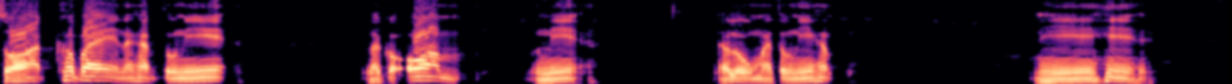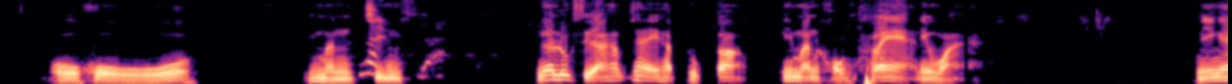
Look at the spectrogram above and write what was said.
สอดเข้าไปนะครับ ตรงนี้ แล้วก็อ้อมตรงนี้ แล้วลงมาตรงนี้ครับ นี่ โอ้โห นี่มันจริง เงื่อนลูกเสือครับใช่ครับ ถูกต้อง นี่มันของแท้นี่หว่า นี่ไง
